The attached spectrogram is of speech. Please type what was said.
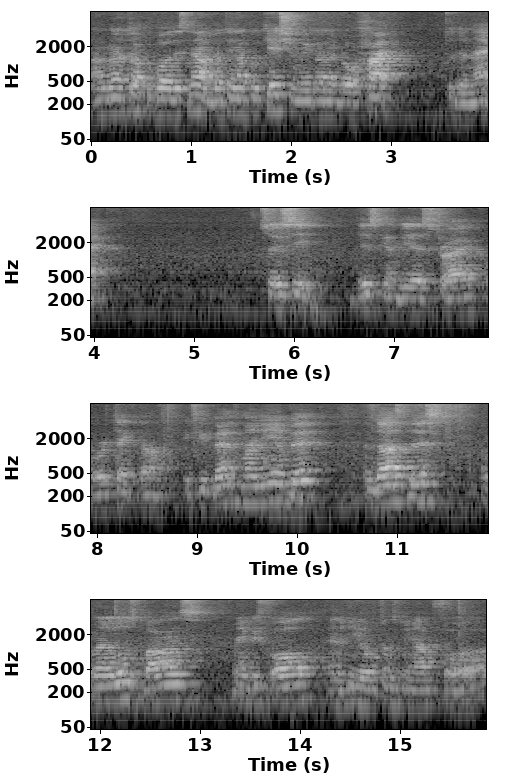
I'm gonna talk about this now, but in application we're gonna go high to the neck. So you see, this can be a strike or a takedown. If you bend my knee a bit and does this, I'm gonna lose balance, maybe fall, and he opens me up for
